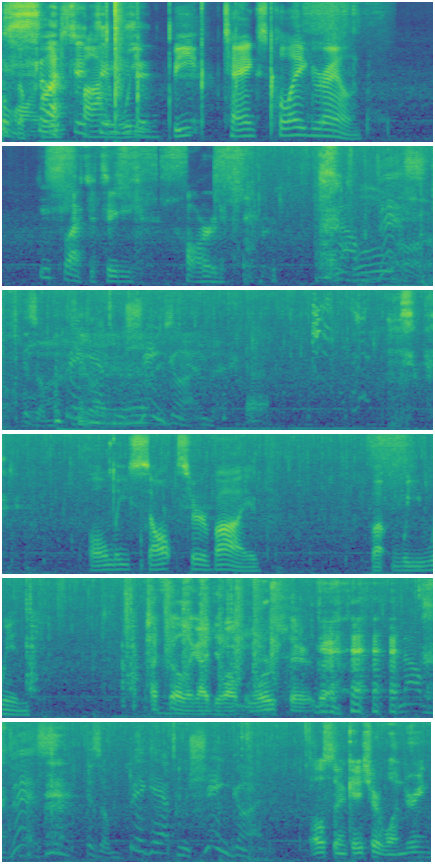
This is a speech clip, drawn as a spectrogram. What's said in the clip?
That's the first time we the- beat Tank's playground. he slapped your titty hard. It's a big ass machine gun. Only Salt survived, but we win. I felt like I did all the work there. though. Now this is a big ass machine gun. Also, in case you're wondering,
